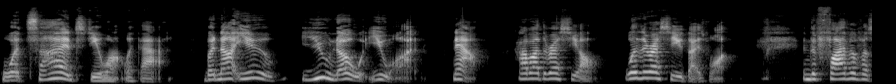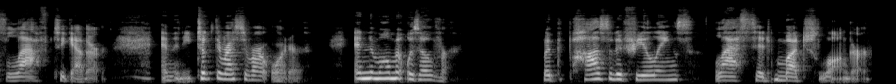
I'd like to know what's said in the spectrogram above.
what sides do you want with that? But not you. You know what you want. Now, how about the rest of y'all? What do the rest of you guys want? And the five of us laughed together. And then he took the rest of our order. And the moment was over. But the positive feelings lasted much longer.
